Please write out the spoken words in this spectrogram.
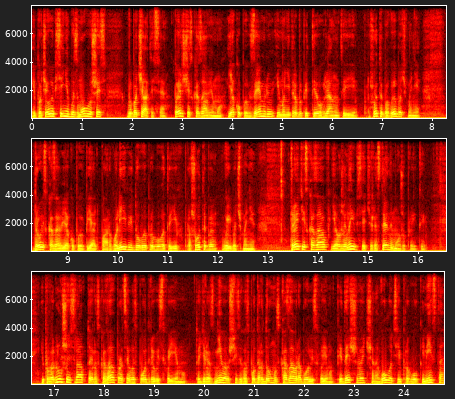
І почали всі, ніби змовившись, вибачатися. Перший сказав йому: Я купив землю, і мені треба піти оглянути її. Прошу тебе, вибач мені. Другий сказав, я купив п'ять пар волів, йду випробувати їх. Прошу тебе, вибач мені. Третій сказав, я оженився через те не можу прийти. І повернувшись раптом, розказав про це господареві своєму. Тоді, рознівавшись, господар дому сказав рабові своєму: Піди швидше на вулиці і провулки міста,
